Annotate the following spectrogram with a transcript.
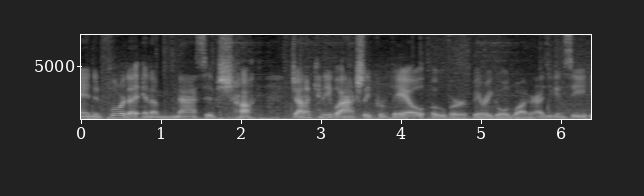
And in Florida, in a massive shock, John F. Kennedy will actually prevail over Barry Goldwater. As you can see,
